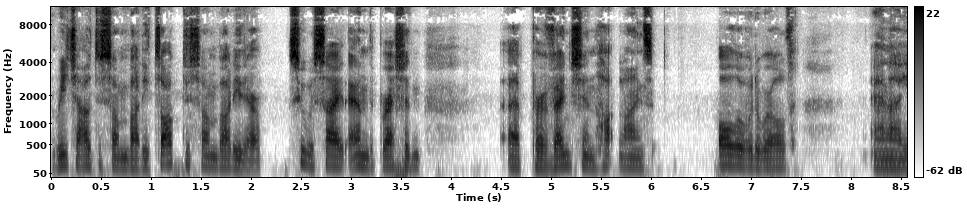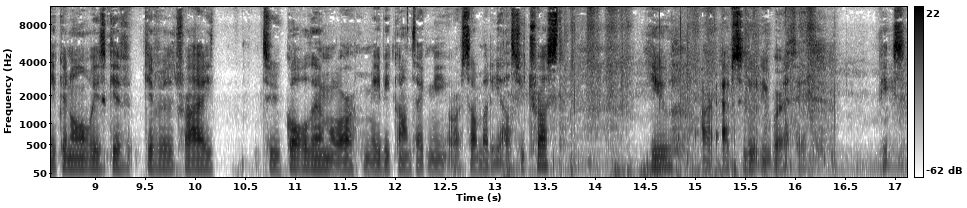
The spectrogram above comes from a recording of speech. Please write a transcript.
reach out to somebody, talk to somebody. There are suicide and depression uh, prevention hotlines all over the world, and uh, you can always give give it a try to call them or maybe contact me or somebody else you trust. You are absolutely worth it. Peace.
